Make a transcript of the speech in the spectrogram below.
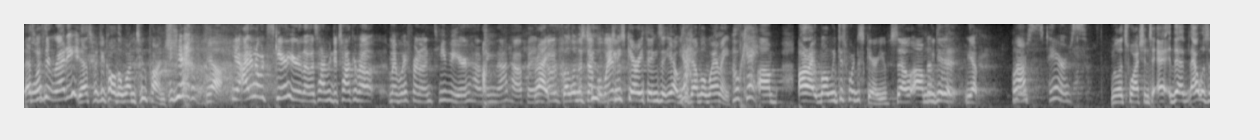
That's what- Wasn't ready. That's what you call the one-two punch. Yeah. Yeah. Yeah, I don't know what's scarier though, is having to talk about my boyfriend on TV or having that happen. Right. That was well, it was double two, whammy. two scary things. That, yeah, it was a double whammy. Okay. Um, all right. Well, we just wanted to scare you, so um, we did it. it. Yep. Oh, Huh? stairs. Well, let's watch and. Uh, that, that was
